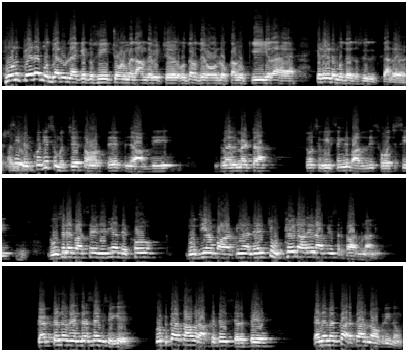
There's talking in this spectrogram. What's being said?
ਹੁਣ ਕਿਹੜੇ ਮੁੱਦਿਆਂ ਨੂੰ ਲੈ ਕੇ ਤੁਸੀਂ ਚੋਣ ਮੈਦਾਨ ਦੇ ਵਿੱਚ ਉਤਰਦੇ ਹੋ ਲੋਕਾਂ ਨੂੰ ਕੀ ਜਿਹੜਾ ਹੈ ਕਿਹੜੇ ਕਿਹੜੇ ਮੁੱਦੇ ਤੁਸੀਂ ਕਰ ਰਹੇ ਹੋ ਇਸ ਅਸੀਂ time? ਦੇਖੋ ਜੀ ਸਮੁੱਚੇ ਤੌਰ ਤੇ ਪੰਜਾਬ ਦੀ ਡਿਵੈਲਪਮੈਂਟ ਆ ਜੋ ਸੁਖਬੀਰ ਸਿੰਘ ਜੀ ਬਾਦਲ ਦੀ ਸੋਚ ਸੀ ਦੂਸਰੇ ਪਾਸੇ ਜਿਹੜੀਆਂ ਦੇਖੋ ਦੂਜੀਆਂ ਪਾਰਟੀਆਂ ਨੇ ਝੂਠੇ ਲਾਰੇ ਲਾ ਕੇ ਸਰਕਾਰ ਬਣਾ ਲਈ। ਕੈਪਟਨ ਅਮਰਿੰਦਰ ਸਿੰਘ ਸੀਗੇ, ਕੁਟਕਾ ਸਾਹਿਬ ਰੱਖਦੇ ਸਿਰ ਤੇ, ਕਹਿੰਦੇ ਮੈਂ ਘਰ ਘਰ ਨੌਕਰੀ ਦਊਂ।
